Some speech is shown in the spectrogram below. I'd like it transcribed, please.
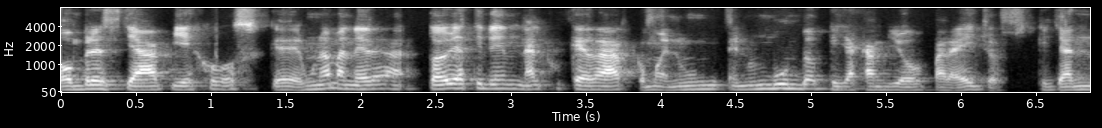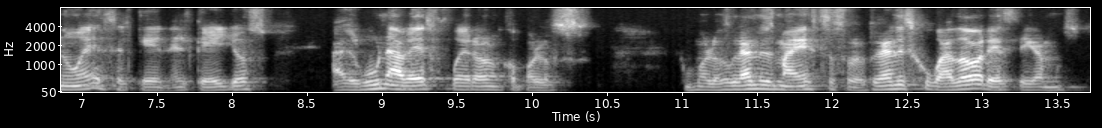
hombres ya viejos que de una manera todavía tienen algo que dar como en un, en un mundo que ya cambió para ellos, que ya no es el que en el que ellos alguna vez fueron como los, como los grandes maestros o los grandes jugadores, digamos.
